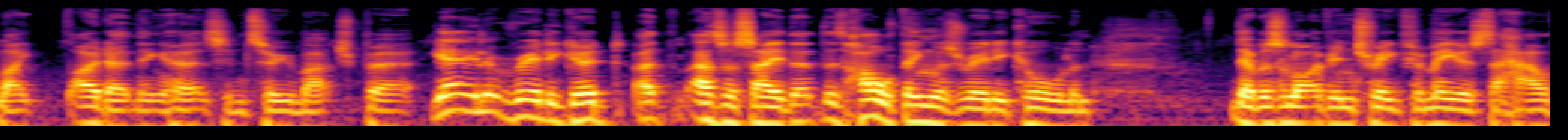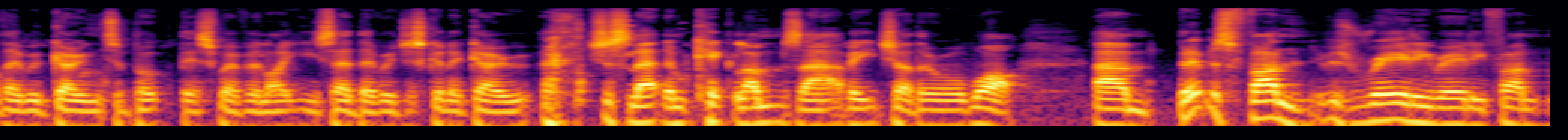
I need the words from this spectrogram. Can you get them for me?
like, I don't think it hurts him too much. But yeah, he looked really good. As I say, that the whole thing was really cool. And there was a lot of intrigue for me as to how they were going to book this, whether, like you said, they were just going to go, just let them kick lumps out of each other or what. Um, but it was fun. It was really, really fun.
